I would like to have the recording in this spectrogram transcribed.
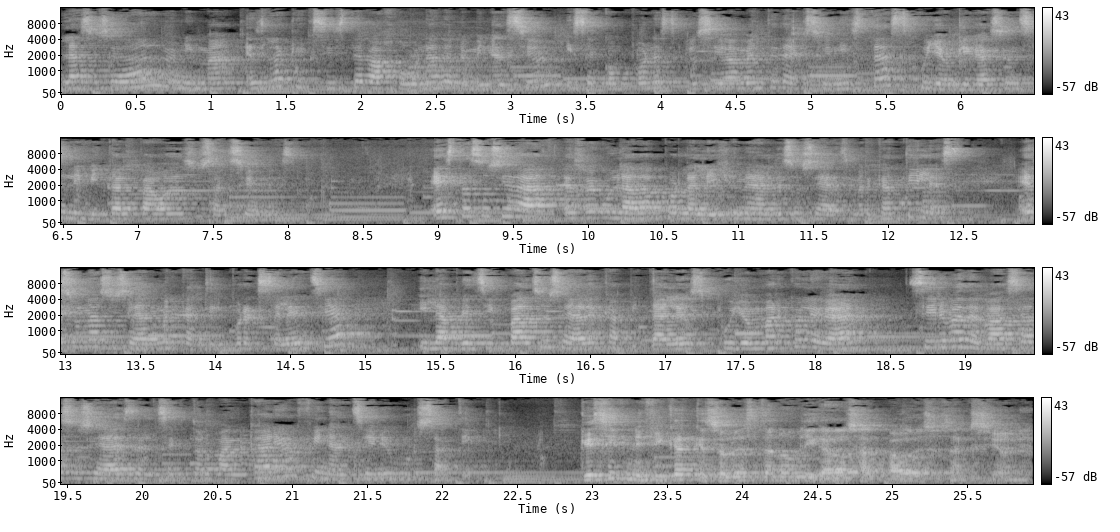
La sociedad anónima es la que existe bajo una denominación y se compone exclusivamente de accionistas cuya obligación se limita al pago de sus acciones. Esta sociedad es regulada por la Ley General de Sociedades Mercantiles. Es una sociedad mercantil por excelencia y la principal sociedad de capitales cuyo marco legal sirve de base a sociedades del sector bancario, financiero y bursátil. ¿Qué significa que solo están obligados al pago de sus acciones?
